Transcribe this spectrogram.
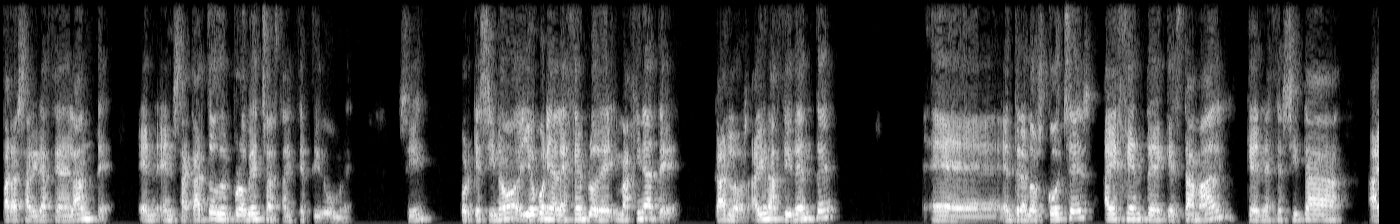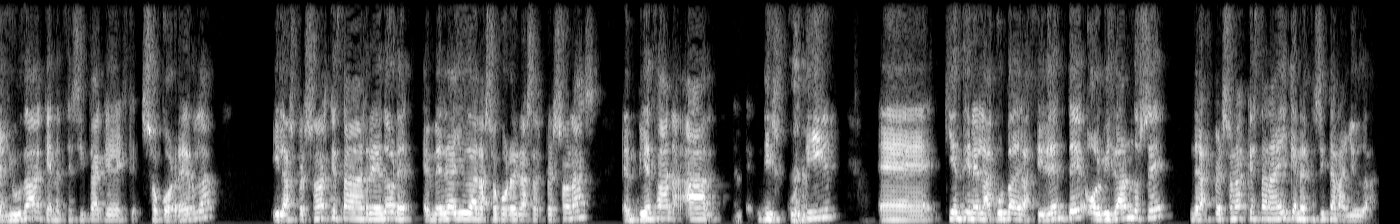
para salir hacia adelante, en, sacar todo el provecho a esta incertidumbre, ¿sí? Porque si no, yo ponía el ejemplo de, imagínate, Carlos, hay un accidente eh, entre dos coches, hay gente que está mal, que necesita ayuda, que necesita que, socorrerla, y las personas que están alrededor, en vez de ayudar a socorrer a esas personas, empiezan a discutir eh, quién tiene la culpa del accidente, olvidándose de las personas que están ahí que necesitan ayuda.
